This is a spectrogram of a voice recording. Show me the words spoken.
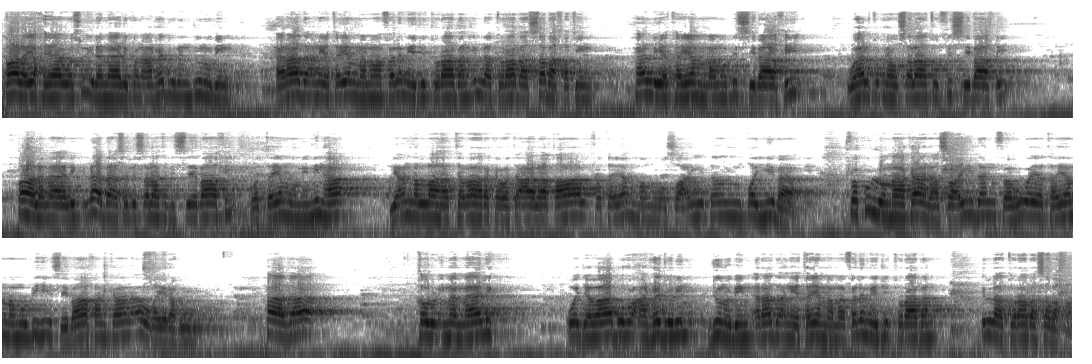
qaala yaxyaa wasu'ila maaliku can rajulin junubin. Araada an yatayamama falam yajid turaaban ila turaaba sabakatin hal yatayamamu biاsibaakhi wahal tukrahu salaatu fi sibaakhi qaala maalik laa ba'sa bisalaati fi sibaahi waatayamumi minha. لأن الله تبارك وتعالى قال فتيمموا صعيدا طيبا فكل ما كان صعيدا فهو يتيمم به سباخا كان أو غيره هذا قول الإمام مالك وجوابه عن رجل جنب أراد أن يتيمم فلم يجد ترابا إلا تراب سبخة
